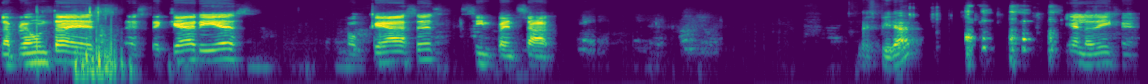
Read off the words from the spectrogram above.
La pregunta es, este, ¿qué harías o qué haces sin pensar? ¿Respirar? Ya lo dije.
